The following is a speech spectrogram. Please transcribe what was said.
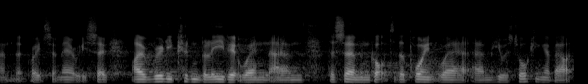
um, at Great St. Mary's. So I really couldn't believe it when um, the sermon got to the point where um, he was talking about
